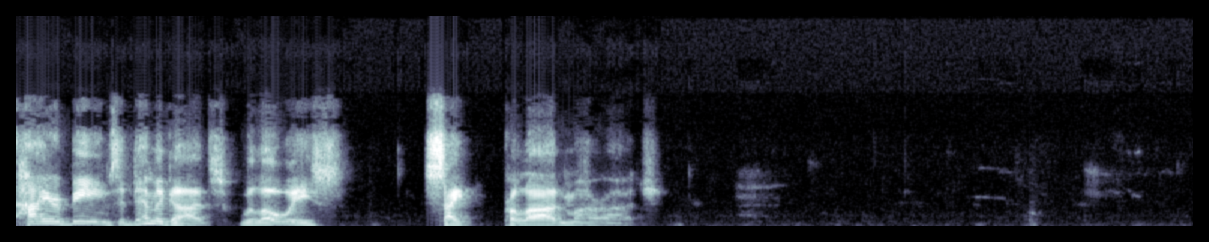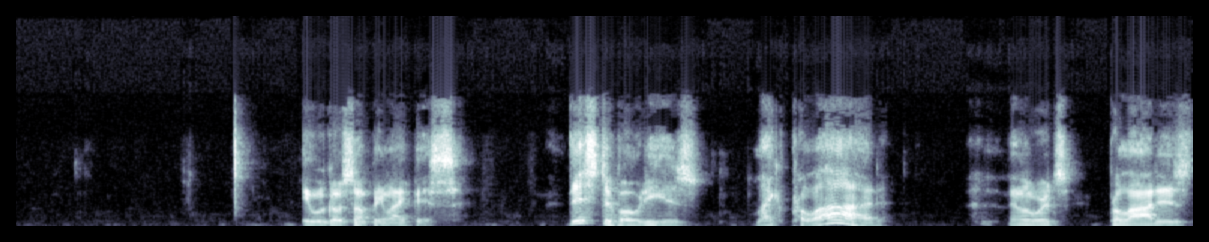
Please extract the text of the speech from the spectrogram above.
higher beings, the demigods, will always cite Prahlad Maharaj. It would go something like this This devotee is like Prahlad. In other words, Prahlad is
